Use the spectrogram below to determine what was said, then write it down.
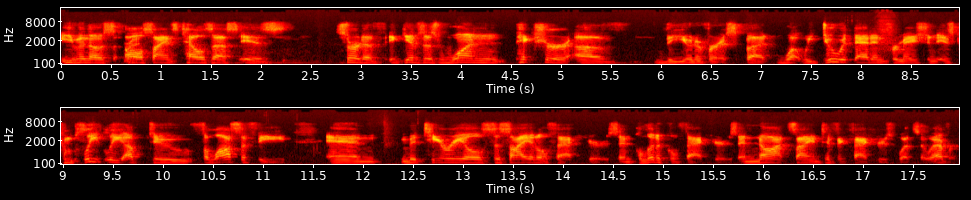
Even though s all Right. science tells us is sort of it gives us one picture of the universe, but what we do with that information is completely up to philosophy and material societal factors and political factors and not scientific factors whatsoever.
